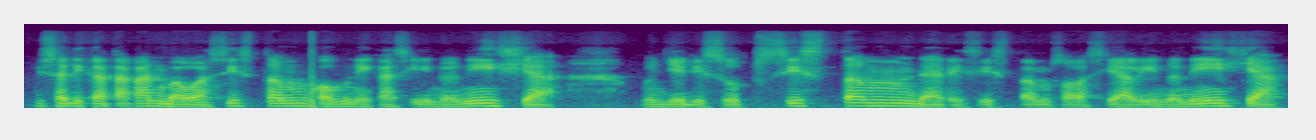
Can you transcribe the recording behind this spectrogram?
bisa dikatakan bahwa sistem komunikasi Indonesia menjadi subsistem dari sistem sosial Indonesia.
